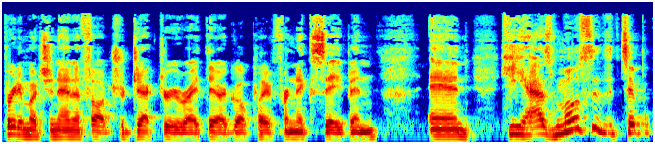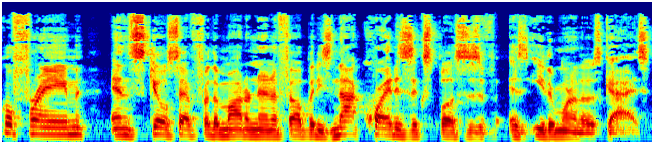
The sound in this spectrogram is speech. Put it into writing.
pretty much an NFL trajectory right there. Go play for Nick Saban. And he has mostly the typical frame and skill set for the modern NFL, but he's not quite as explosive as either one of those guys.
